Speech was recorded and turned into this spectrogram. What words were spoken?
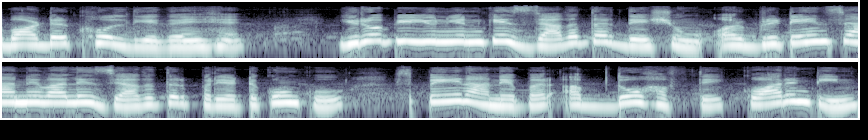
बॉर्डर खोल दिए गए हैं। यूरोपीय यूनियन के ज़्यादातर देशों और ब्रिटेन से आने वाले ज़्यादातर पर्यटकों को स्पेन आने पर अब दो हफ़्ते क्वारंटीन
